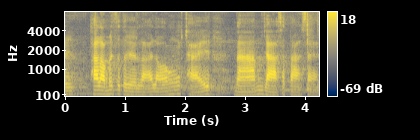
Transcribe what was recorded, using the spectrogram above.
ซ์ ถ้าเราไม่สเตอริไลซ์เราต้องใช้น้ำยาสตาแซน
